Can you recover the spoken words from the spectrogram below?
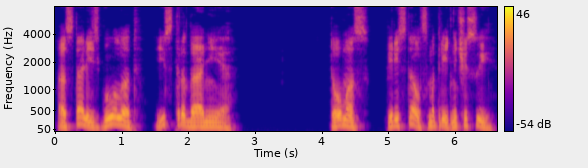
Остались голод и страдания. Томас перестал смотреть на часы.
